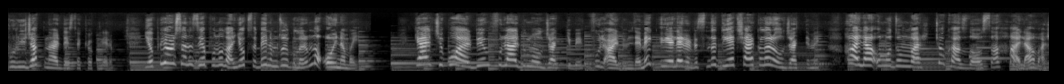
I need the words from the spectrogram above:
kuruyacak neredeyse köklerim. Yapıyorsanız yapın ulan yoksa benim duygularımla oynamayın. Gerçi bu albüm full albüm olacak gibi. Full albüm demek üyeler arasında düet şarkılar olacak demek. Hala umudum var. Çok az da olsa hala var.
